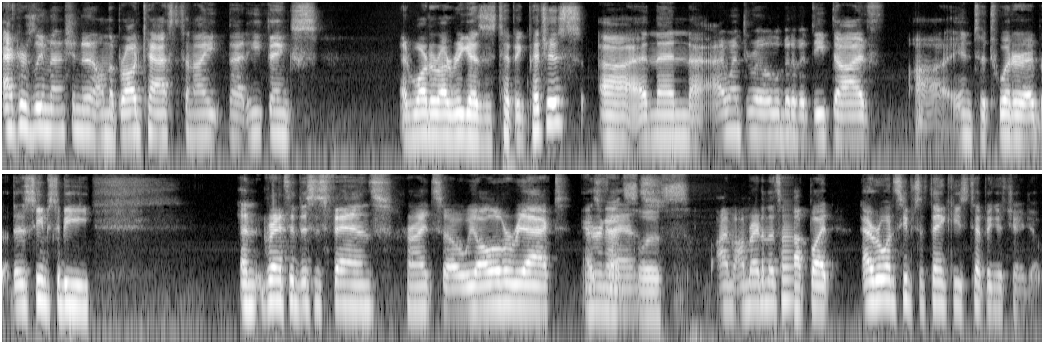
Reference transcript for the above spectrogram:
Eckersley mentioned it on the broadcast tonight that he thinks Eduardo Rodriguez is tipping pitches. Uh, and then I went through a little bit of a deep dive uh, into Twitter. There seems to be, and granted, this is fans, right? So we all overreact. fans. loose. I'm, I'm right on the top, but everyone seems to think he's tipping his changeup.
